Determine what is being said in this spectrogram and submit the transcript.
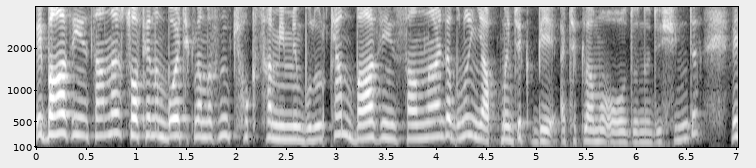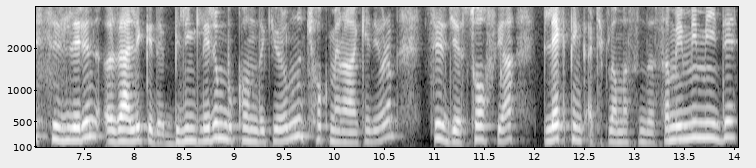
Ve bazı insanlar Sofya'nın bu açıklamasını çok samimi bulurken bazı insanlar da bunun yapmacık bir açıklama olduğunu düşündü. Ve sizlerin özellikle de Blink'lerin bu konudaki yorumunu çok merak ediyorum. Sizce Sofya Blackpink açıklamasında samimi miydi,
